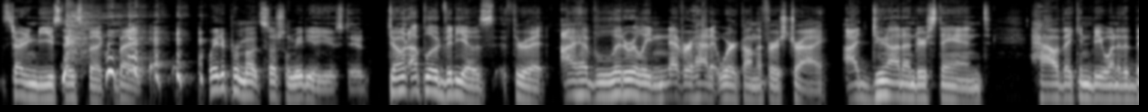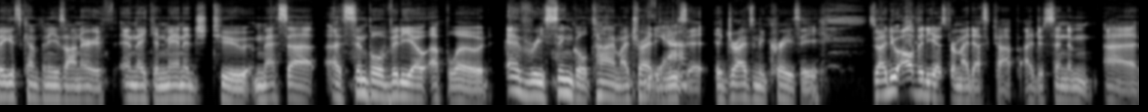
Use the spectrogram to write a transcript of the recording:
starting to use Facebook, but way to promote social media use, dude. Don't upload videos through it. I have literally never had it work on the first try. I do not understand how they can be one of the biggest companies on earth and they can manage to mess up a simple video upload every single time I try to yeah. use it. It drives me crazy. So I do all videos from my desktop. I just send them. Uh,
